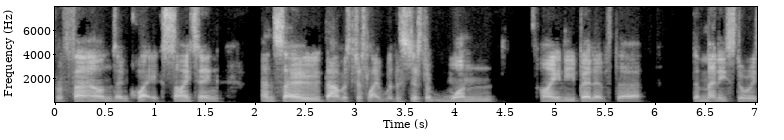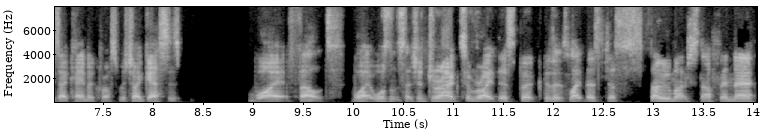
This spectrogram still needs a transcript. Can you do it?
profound and quite exciting. And so that was just like well, this is just a one tiny bit of the the many stories I came across, which I guess is why it felt why it wasn't such a drag to write this book because it's like there's just so much stuff in there,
